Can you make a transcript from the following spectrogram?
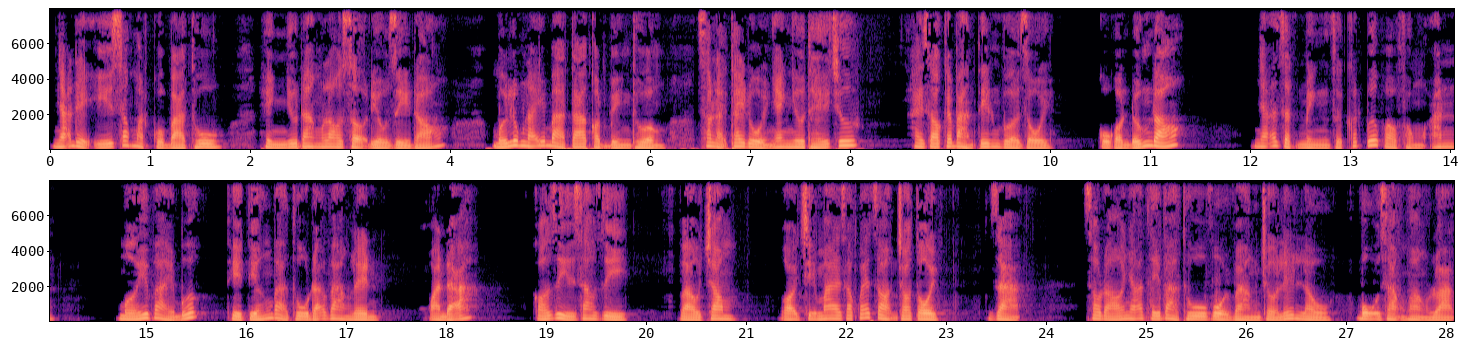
Nhã để ý sắc mặt của bà Thu, Hình như đang lo sợ điều gì đó. Mới lúc nãy bà ta còn bình thường, Sao lại thay đổi nhanh như thế chứ? Hay do cái bản tin vừa rồi, Cô còn đứng đó? Nhã giật mình rồi cất bước vào phòng ăn. Mới vài bước Thì tiếng bà Thu đã vang lên. Khoan đã, Có gì sao gì? Vào trong, Gọi chị Mai ra quét dọn cho tôi. Dạ. Sau đó Nhã thấy bà Thu vội vàng trở lên lầu, Bộ dạng hoảng loạn.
